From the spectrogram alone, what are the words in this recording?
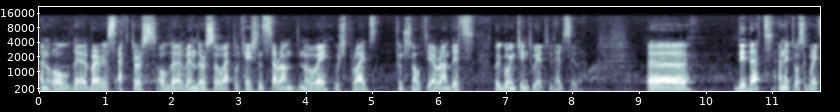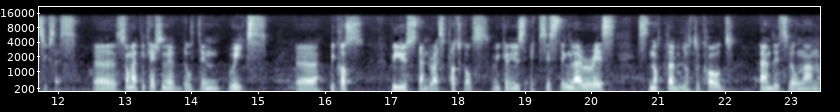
and all the various actors, all the vendors of applications around Norway, which provide functionality around this, we're going to integrate with HelseID. Uh, did that, and it was a great success. Uh, some applications were built in weeks uh, because we use standardized protocols. We can use existing libraries. It's not a lot of code, and it's well known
